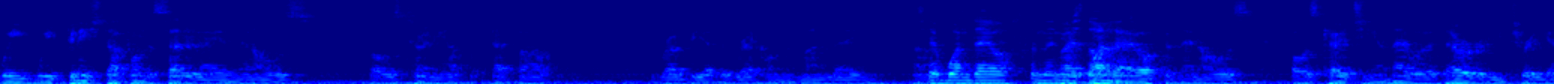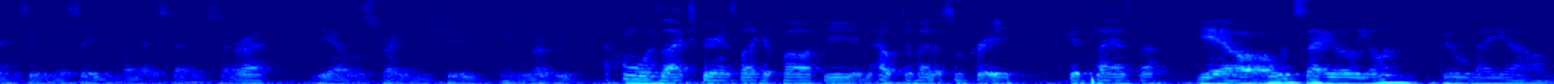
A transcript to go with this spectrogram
we, we finished up on the Saturday, and then I was I was turning up at Bath Rugby at the Rec on the Monday. So Um, one day off and then I you had one day off, and then I was I was coaching, and they were they were already three games into their season by that stage. So Right. yeah, it was straight into into rugby. What was that experience like at Bath? You helped develop some pretty good players there. Yeah, I, I would say early on, build a um,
